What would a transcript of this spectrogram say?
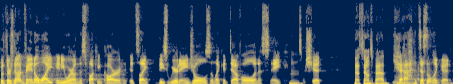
but there's not Vanna White anywhere on this fucking card. It's like these weird angels and like a devil and a snake Hmm. and some shit. That sounds bad. Yeah, it doesn't look good.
